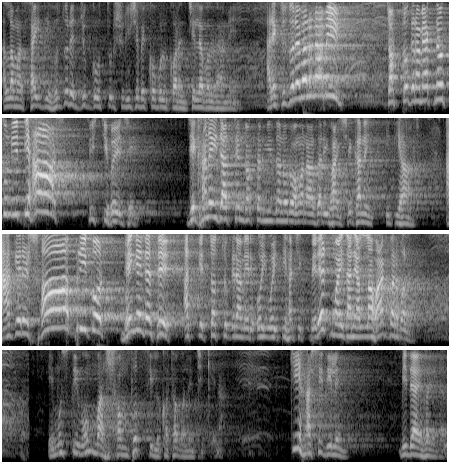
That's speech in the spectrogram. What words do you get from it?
আল্লামা সাইদি হুজুরের যোগ্য উত্তরসূরি হিসেবে কবুল করেন। চিল্লা বলেন আমিন। আর একটু জোরে বলেন আমিন। চট্টগ্রাম এক নতুন ইতিহাস সৃষ্টি হয়েছে। যেখানেই যাচ্ছেন ডক্টর মিজানুর রহমান আজারি ভাই, সেখানেই ইতিহাস। আগের সব রেকর্ড ভেঙে গেছে। আজকে চট্টগ্রামের ওই ঐতিহাসিক পেরেড ময়দানে আল্লাহ আকবার বলেন। এই মুসলিম উম্মার সম্পদ ছিল, কথা বলেন ঠিক না কি হাসি দিলেন? বিদায় হয়ে গেল।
